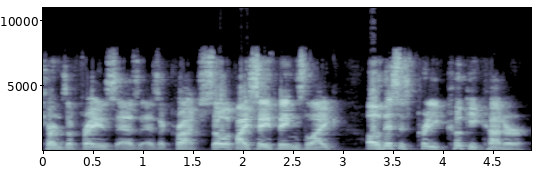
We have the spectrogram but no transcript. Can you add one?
terms of phrase as as a crutch. So if I say things like, "Oh, this is pretty cookie cutter,"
